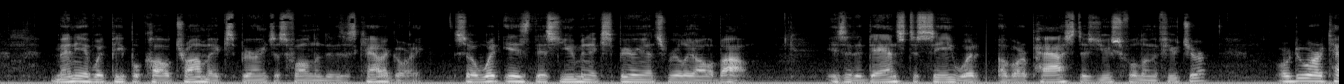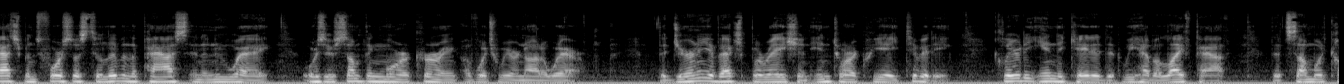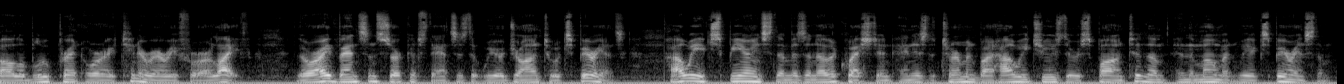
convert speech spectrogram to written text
Many of what people call trauma experiences fall into this category. So, what is this human experience really all about? Is it a dance to see what of our past is useful in the future? Or do our attachments force us to live in the past in a new way? Or is there something more occurring of which we are not aware? The journey of exploration into our creativity clearly indicated that we have a life path that some would call a blueprint or itinerary for our life. There are events and circumstances that we are drawn to experience. How we experience them is another question and is determined by how we choose to respond to them in the moment we experience them.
